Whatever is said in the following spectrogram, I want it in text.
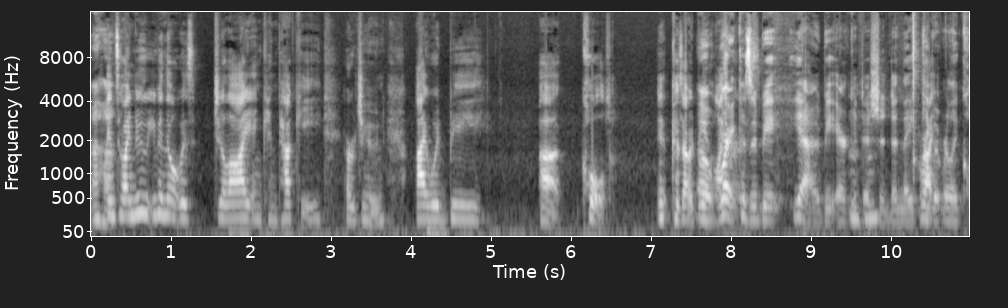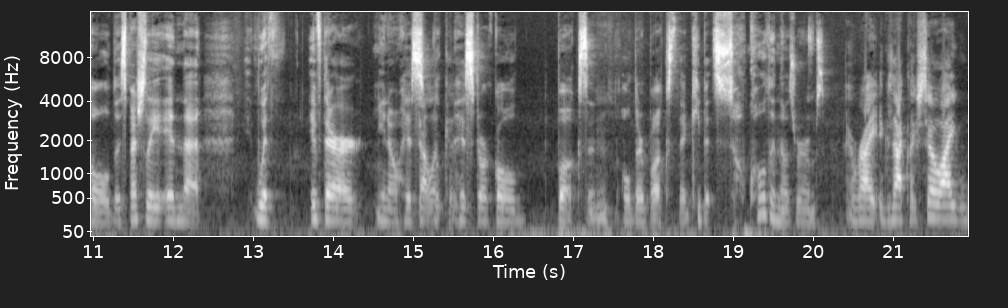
Uh-huh. And so I knew, even though it was July in Kentucky or June, I would be uh, cold because I would be Oh, right, because it'd be yeah, it'd be air conditioned, and they keep Right. it really cold, especially in the with if there are you know his, Delicate. historical books and older books that keep it so cold in those rooms. Right, exactly. So I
